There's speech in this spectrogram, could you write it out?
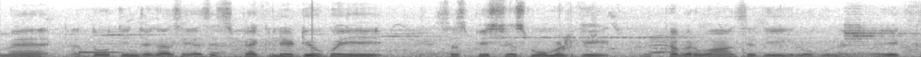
हमें दो तीन जगह से ऐसे स्पेकुलेटिव कोई सस्पिशियस मोमेंट की खबर वहाँ से दी लोगों ने। एक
